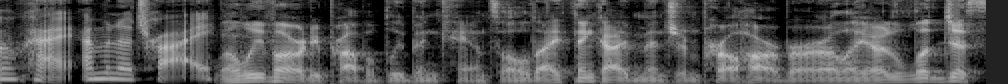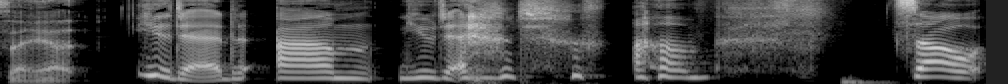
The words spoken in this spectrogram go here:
Okay, I'm to try. Well, we've already probably been canceled. I think I mentioned Pearl Harbor earlier. Let's just say it. You did. Um, you did. um, so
